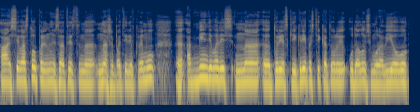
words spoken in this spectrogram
а Севастополь, ну и, соответственно, наши потери в Крыму э, обменивались на э, турецкие крепости, которые удалось Муравьеву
